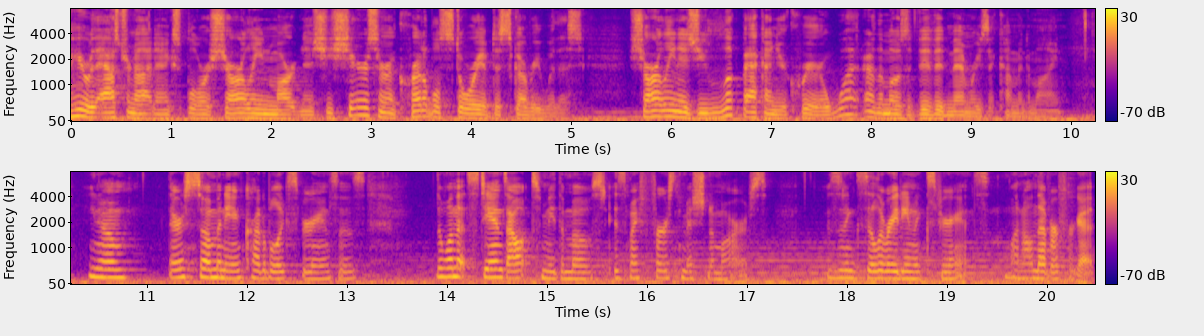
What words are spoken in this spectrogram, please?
We're here with astronaut and explorer Sharlene Martin as she shares her incredible story of discovery with us. Sharlene, as you look back on your career, what are the most vivid memories that come into mind? You know, there are so many incredible experiences. The one that stands out to me the most is my first mission to Mars. It was an exhilarating experience, one I'll never forget.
